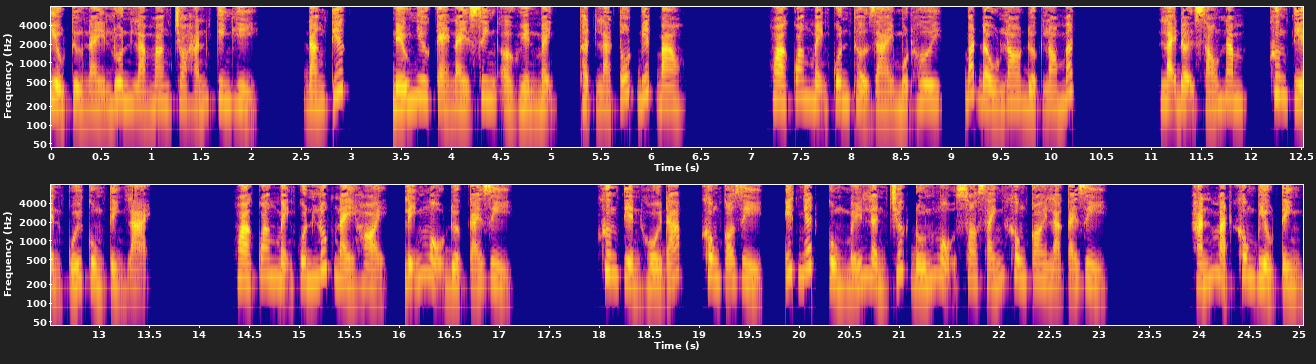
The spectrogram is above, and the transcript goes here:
tiểu tử này luôn là mang cho hắn kinh hỉ. Đáng tiếc, nếu như kẻ này sinh ở huyền mệnh, thật là tốt biết bao. Hòa quang mệnh quân thở dài một hơi, bắt đầu lo được lo mất. Lại đợi 6 năm, khương tiền cuối cùng tỉnh lại. Hòa quang mệnh quân lúc này hỏi lĩnh ngộ được cái gì? Khương Tiền hồi đáp không có gì, ít nhất cùng mấy lần trước đốn ngộ so sánh không coi là cái gì. Hắn mặt không biểu tình,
